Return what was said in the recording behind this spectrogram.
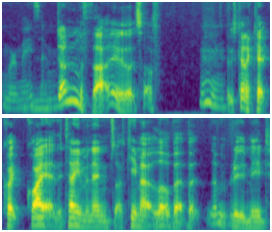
Were amazing. done with that. Eh? That sort of Mm. it was kind of kept quite quiet at the time, and then sort of came out a little bit, but they haven't really made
